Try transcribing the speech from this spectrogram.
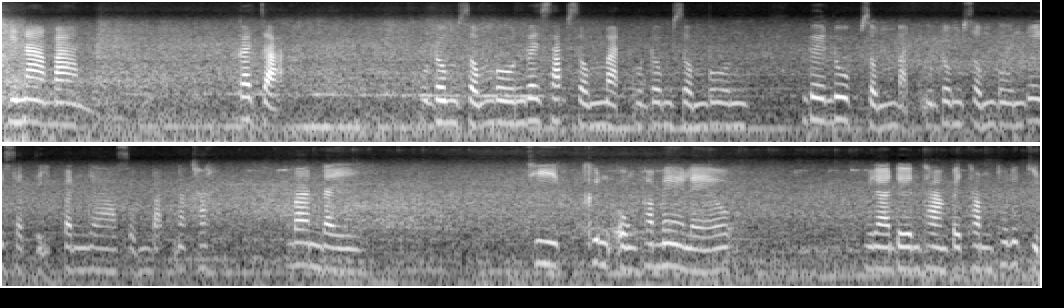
ที่หน้าบ้าน ก็จะอุดมสมบูรณ์ด้วยทรัพย์สมบัติ อุดมสมบูรณ์ด้วยรูปสมบัติ อุดมสมบูรณ์ด้วยสติปัญญาสมบัตินะคะ บ้านใด ที่ขึ้นองค์พระแม่แล้ว เวลาเดินทางไปทำธุรกิจ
